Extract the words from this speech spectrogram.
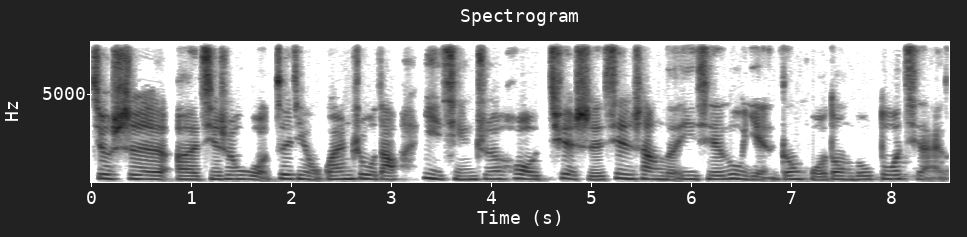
就是呃，其实我最近有关注到疫情之后，确实线上的一些路演跟活动都多起来了。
